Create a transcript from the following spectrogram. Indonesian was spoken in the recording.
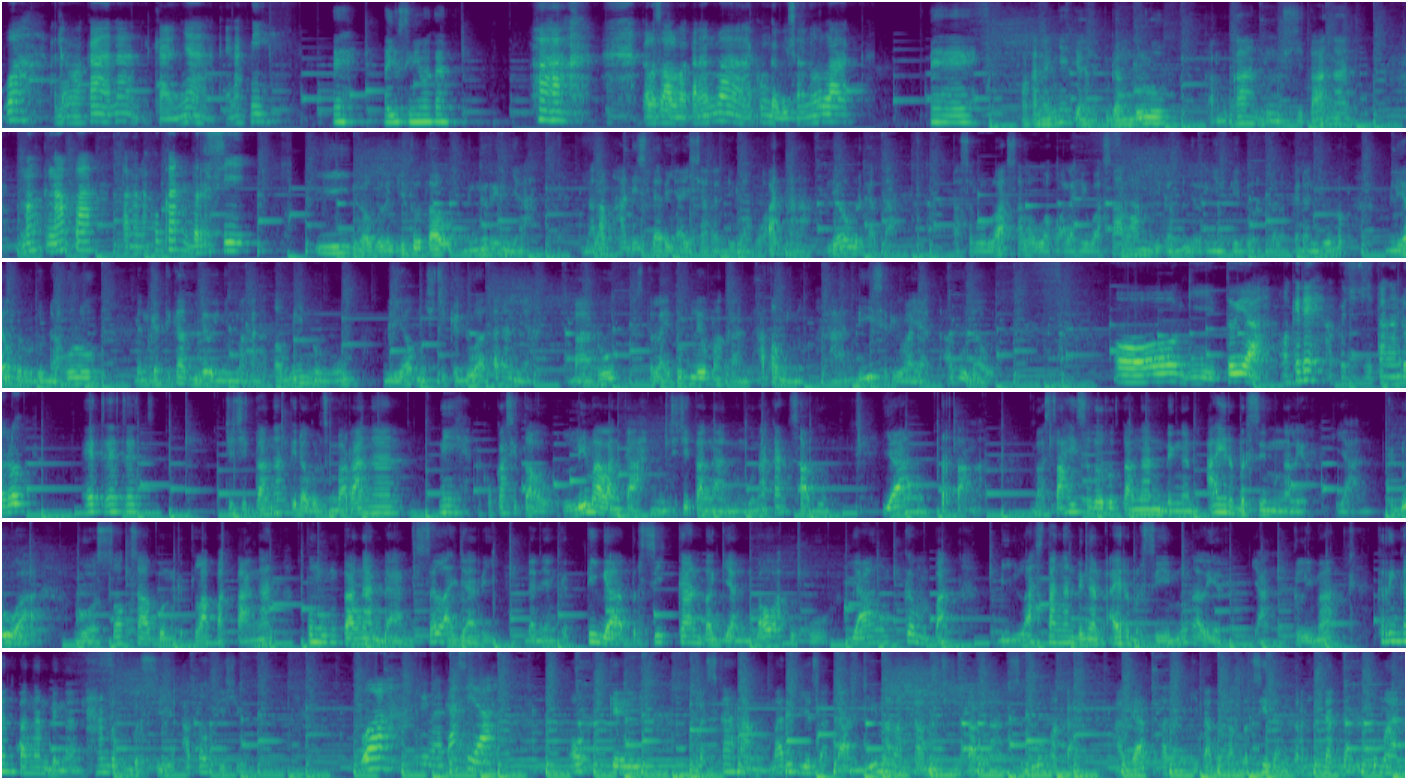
Wah, ada makanan. Kayaknya enak nih. Eh, ayo sini makan. Haha, kalau soal makanan mah aku nggak bisa nolak. Eh, makanannya jangan dipegang dulu. Kamu kan belum cuci tangan. Emang kenapa? Tangan aku kan bersih. Ih, nggak boleh gitu tahu. Dengerin ya. Dalam hadis dari Aisyah radhiyallahu anha, beliau berkata, Rasulullah Shallallahu Alaihi Wasallam jika beliau ingin tidur dalam keadaan junub, beliau berwudu dahulu dan ketika beliau ingin makan atau minum, beliau mencuci kedua tangannya. Baru setelah itu beliau makan atau minum. Hadis riwayat Abu Daud. Oh, gitu ya. Oke deh, aku cuci tangan dulu. Eh, eh, eh. Cuci tangan tidak boleh sembarangan. Nih, aku kasih tahu 5 langkah mencuci tangan menggunakan sabun. Yang pertama, basahi seluruh tangan dengan air bersih mengalir. Yang kedua, gosok sabun ke telapak tangan, punggung tangan, dan sela jari. Dan yang ketiga, bersihkan bagian bawah kuku. Yang keempat, bilas tangan dengan air bersih mengalir. Yang kelima, keringkan tangan dengan handuk bersih atau tisu. Wah, terima kasih ya. Oke, mulai sekarang mari biasakan 5 langkah mencuci tangan sebelum makan agar tangan kita tetap bersih dan terhindar dari kuman,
